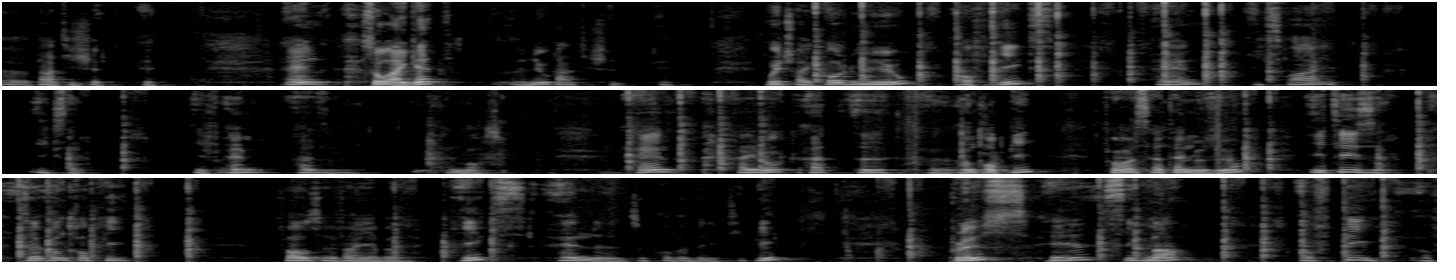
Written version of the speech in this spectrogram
uh, partition. Okay? And so I get a new partition, okay? which I call mu of x and xy xn if m has a morceau. And I look at the uh, entropy for a certain measure. It is the entropy for the variable x and uh, the probability p plus here sigma of p of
